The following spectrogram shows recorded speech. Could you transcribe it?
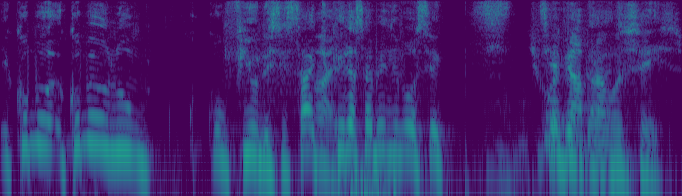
E como, como eu não confio nesse site, Olha, eu queria saber de você. Se, Deixa eu é para vocês.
